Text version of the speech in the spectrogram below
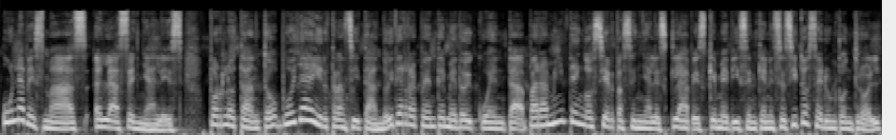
una vez más las señales. Por lo tanto, voy a ir transitando y de repente me doy cuenta. Para mí tengo ciertas señales claves que me dicen que necesito hacer un control.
